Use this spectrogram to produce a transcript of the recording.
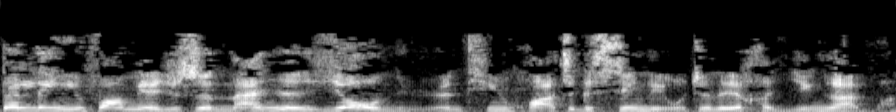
但另一方面，就是男人要女人听话，这个心理我觉得也很阴暗嘛。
